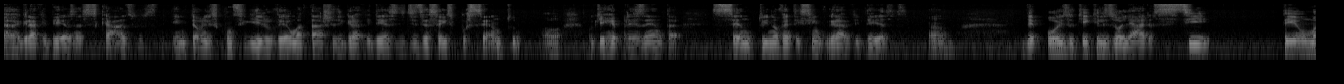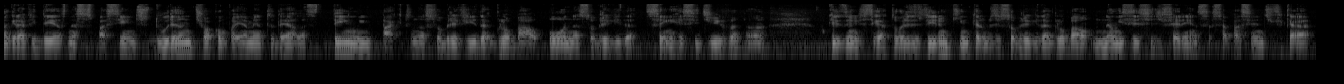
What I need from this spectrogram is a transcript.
uh, gravidez nesses casos. Então, eles conseguiram ver uma taxa de gravidez de 16%, ó, o que representa 195 gravidezes. Ó. Depois, o que, que eles olharam? Se ter uma gravidez nessas pacientes durante o acompanhamento delas tem um impacto na sobrevida global ou na sobrevida sem recidiva. Né? Porque os investigadores viram que, em termos de sobrevida global, não existe diferença se a paciente ficar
